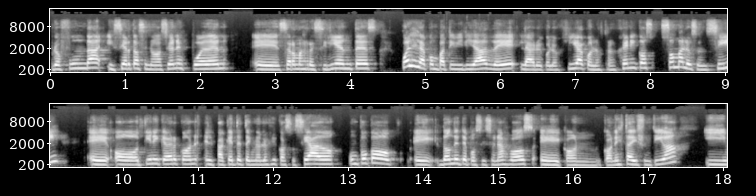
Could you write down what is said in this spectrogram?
profunda y ciertas innovaciones pueden eh, ser más resilientes? ¿Cuál es la compatibilidad de la agroecología con los transgénicos? ¿Son malos en sí eh, o tiene que ver con el paquete tecnológico asociado? Un poco dónde te posicionás vos con, esta disyuntiva. Y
